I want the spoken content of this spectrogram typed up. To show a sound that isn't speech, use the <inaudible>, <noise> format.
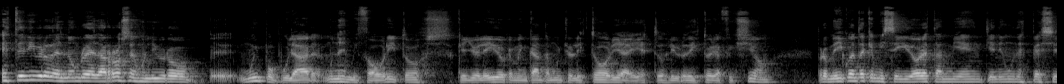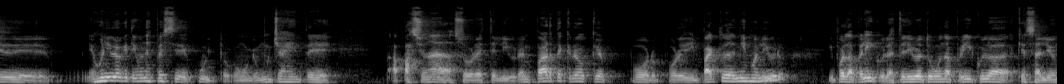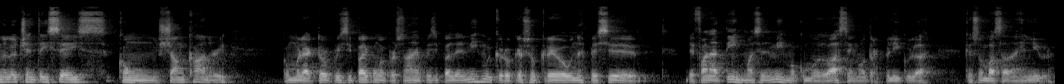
Este libro del nombre de la rosa es un libro eh, muy popular, uno de mis favoritos que yo he leído, que me encanta mucho la historia y estos libros de historia ficción. Pero me di cuenta que mis seguidores también tienen una especie de... Es un libro que tiene una especie de culto, como que mucha gente apasionada sobre este libro. En parte creo que por, por el impacto del mismo libro y por la película. Este libro tuvo una película que salió en el 86 con Sean Connery como el actor principal, como el personaje principal del mismo y creo que eso creó una especie de de fanatismo hacia el mismo, como lo hacen otras películas que son basadas en libros.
